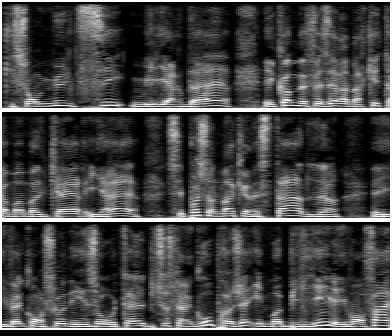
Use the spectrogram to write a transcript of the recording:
qui sont multimilliardaires? Et comme me faisait remarquer Thomas Molker hier, c'est pas seulement qu'il y a un stade, et ils veulent construire des hôtels, puis ça, c'est un gros projet immobilier. Là. Ils vont faire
